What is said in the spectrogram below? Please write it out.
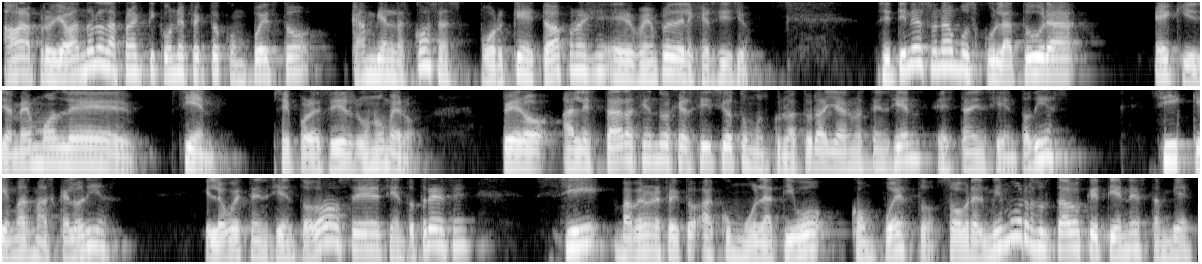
Ahora, pero llevándolo a la práctica, un efecto compuesto, cambian las cosas. ¿Por qué? Te voy a poner eh, ejemplo del ejercicio. Si tienes una musculatura X, llamémosle 100, ¿sí? por decir un número, pero al estar haciendo ejercicio, tu musculatura ya no está en 100, está en 110. Sí quemas más calorías. Y luego está en 112, 113 sí va a haber un efecto acumulativo compuesto sobre el mismo resultado que tienes también.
